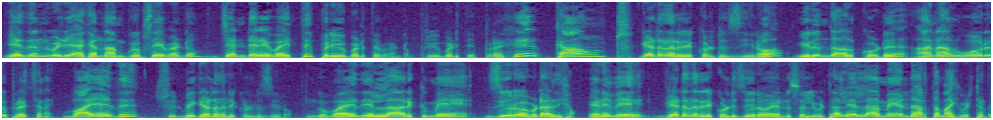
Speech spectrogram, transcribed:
எதன் வழியாக நாம் குரூப் செய்ய வேண்டும்? ஜெண்டரை வைத்து பிரிவுபடுத்த வேண்டும். பிரிவுபடுத்திய பிறகு count greater equal to zero இருந்தால் கொடு. ஆனால் ஒரு பிரச்சனை. வயது should be greater than equal to zero உங்க வயது எல்லாருக்குமே ஜீரோ விட அதிகம். எனவே greater than equal to zero என்று சொல்லிவிட்டால் எல்லாமே என்று அர்த்தமாகிவிட்டது.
